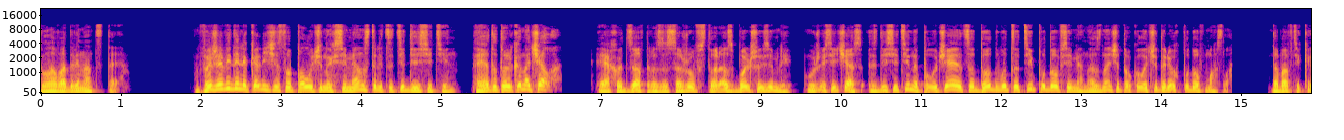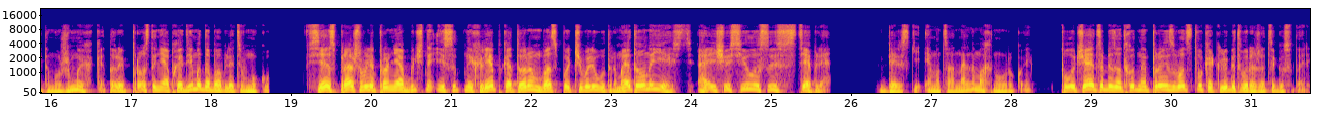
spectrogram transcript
Глава 12. Вы же видели количество полученных семян с 30 десятин? Это только начало. Я хоть завтра засажу в сто раз больше земли. Уже сейчас с десятины получается до 20 пудов семян, а значит около 4 пудов масла. Добавьте к этому жмых, который просто необходимо добавлять в муку. Все спрашивали про необычный и сытный хлеб, которым вас подчивали утром. Это он и есть. А еще силос из степля. Бельский эмоционально махнул рукой. Получается безотходное производство, как любит выражаться государь.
